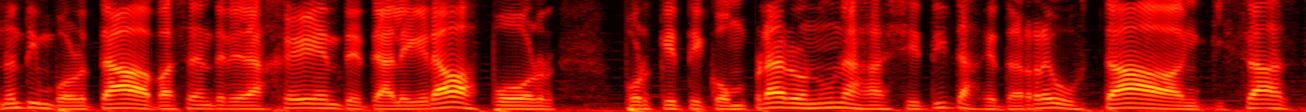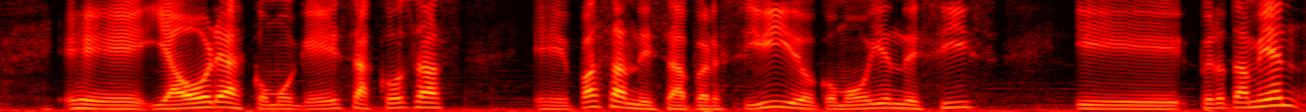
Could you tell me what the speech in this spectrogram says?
no te importaba pasar entre la gente, te alegrabas por porque te compraron unas galletitas que te re gustaban, quizás. Eh, y ahora es como que esas cosas eh, pasan desapercibidos, como bien decís, pero también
